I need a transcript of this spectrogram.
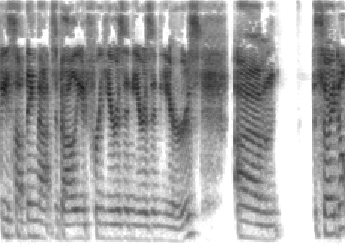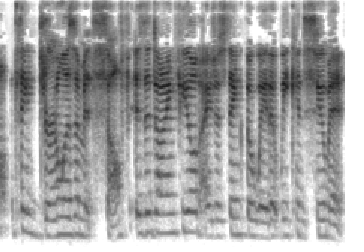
be something that's valued for years and years and years. Um, so I don't think journalism itself is a dying field. I just think the way that we consume it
